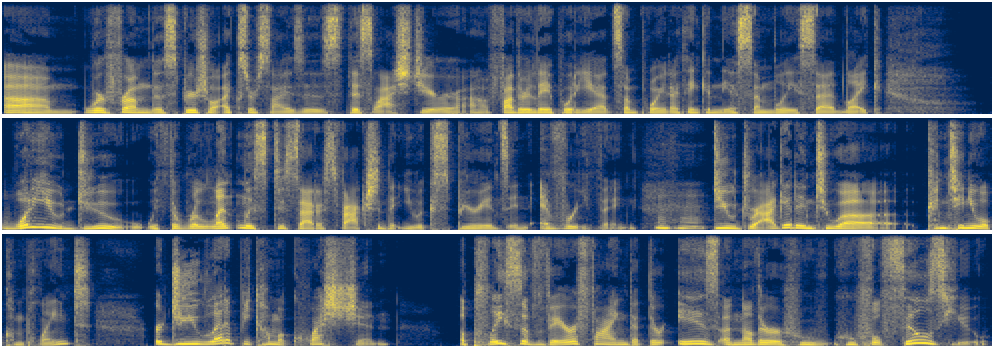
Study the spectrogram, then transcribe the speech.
Um, were from the spiritual exercises this last year. Uh, Father Lepori at some point, I think in the assembly, said, like, what do you do with the relentless dissatisfaction that you experience in everything? Mm-hmm. Do you drag it into a continual complaint? Or do you let it become a question, a place of verifying that there is another who, who fulfills you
